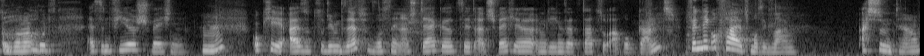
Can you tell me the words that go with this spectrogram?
So, wollen wir kurz. Es sind vier Schwächen. Okay, also zu dem Selbstbewusstsein als Stärke zählt als Schwäche im Gegensatz dazu arrogant. Finde ich auch falsch, muss ich sagen. Ach, stimmt, ja.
